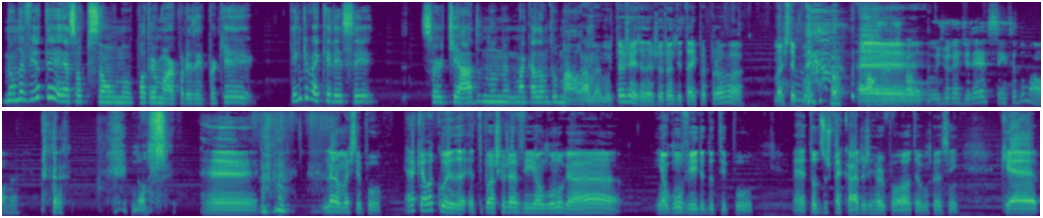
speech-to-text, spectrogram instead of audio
não devia ter essa opção no Pottermore, por exemplo, porque quem que vai querer ser sorteado numa casa do mal. Ah, né? mas muita gente, né? Jurandir tá aí pra provar. Mas, tipo. é... é... O Jurandir é a essência do mal, né? Nossa. É... Não, mas, tipo. É aquela coisa. É, tipo, eu acho que eu já vi em algum lugar. Em algum vídeo do tipo. É, todos os pecados de Harry Potter, alguma coisa assim. Que é.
